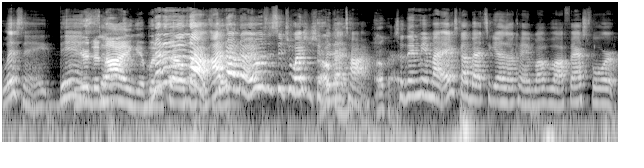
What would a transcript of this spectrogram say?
listen. Then you're so- denying it, but no, it no, no, no. like I don't know. It was a situation ship at that time. okay. So then me and my ex got back together. Okay, blah blah blah. Fast forward,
